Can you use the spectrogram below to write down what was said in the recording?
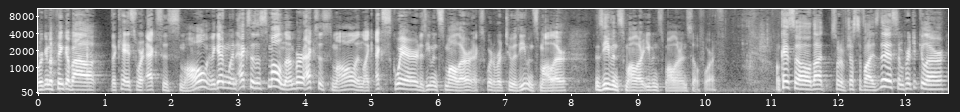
we're going to think about the case where x is small. And again, when x is a small number, x is small, and like x squared is even smaller, x squared over 2 is even smaller, is even smaller, even smaller, and so forth. Okay, so that sort of justifies this. In particular,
